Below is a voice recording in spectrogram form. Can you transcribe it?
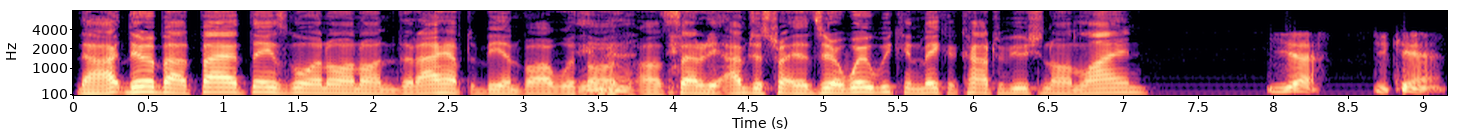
now there are about five things going on on that I have to be involved with on, on Saturday. I'm just trying. Is there a way we can make a contribution online? Yes, you can.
